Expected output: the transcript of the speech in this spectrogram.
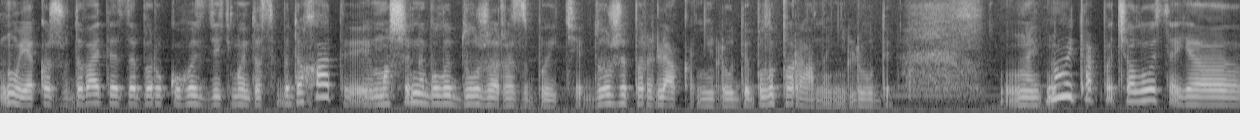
Ну, я кажу, давайте я заберу когось з дітьми до себе до хати. І машини були дуже розбиті, дуже перелякані люди, були поранені люди. Ну і так почалося. Я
